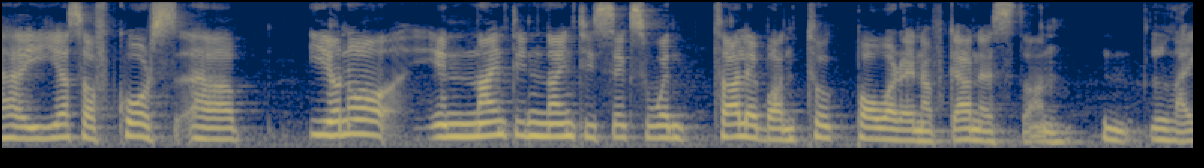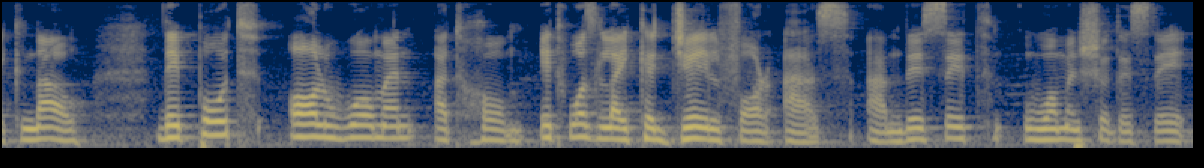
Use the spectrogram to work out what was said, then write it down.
Uh, yes, of course. Uh, you know, in 1996, when Taliban took power in Afghanistan, like now, they put all women at home. It was like a jail for us. And they said women should stay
